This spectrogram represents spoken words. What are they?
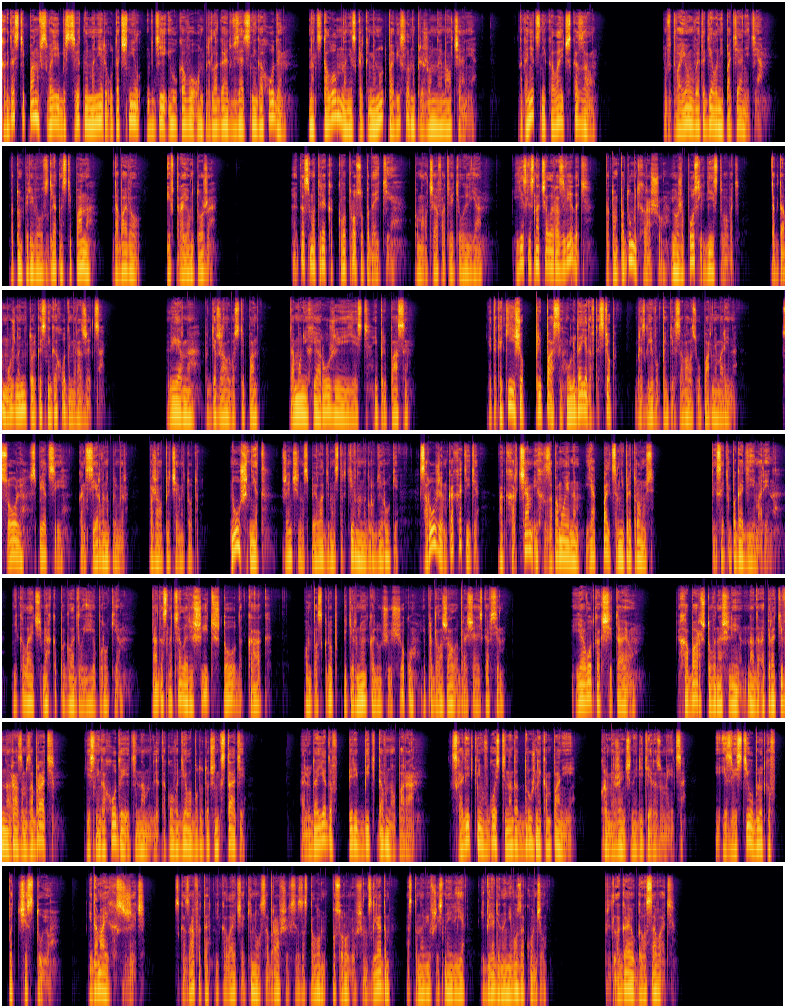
Когда Степан в своей бесцветной манере уточнил, где и у кого он предлагает взять снегоходы, над столом на несколько минут повисло напряженное молчание. Наконец Николаевич сказал. «Вдвоем вы это дело не потянете». Потом перевел взгляд на Степана, добавил «и втроем тоже». «Это смотря как к вопросу подойти», — помолчав, ответил Илья. «Если сначала разведать, потом подумать хорошо и уже после действовать. Тогда можно не только снегоходами разжиться. «Верно», — поддержал его Степан. «Там у них и оружие есть, и припасы». «Это какие еще припасы у людоедов-то, Степ?» — брезгливо поинтересовалась у парня Марина. «Соль, специи, консервы, например», — пожал плечами тот. «Ну уж нет», — женщина сплела демонстративно на груди руки. «С оружием, как хотите а к харчам их за помоенным я пальцем не притронусь. Ты с этим погоди, Марина. Николаевич мягко погладил ее по руке. Надо сначала решить, что да как. Он поскреб пятерней колючую щеку и продолжал, обращаясь ко всем. «Я вот как считаю. Хабар, что вы нашли, надо оперативно разом забрать, и снегоходы эти нам для такого дела будут очень кстати. А людоедов перебить давно пора. Сходить к ним в гости надо дружной компанией, кроме женщин и детей, разумеется, и извести ублюдков подчистую, и дома их сжечь. Сказав это, Николаич окинул собравшихся за столом посуровевшим взглядом, остановившись на Илье и, глядя на него, закончил. «Предлагаю голосовать».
